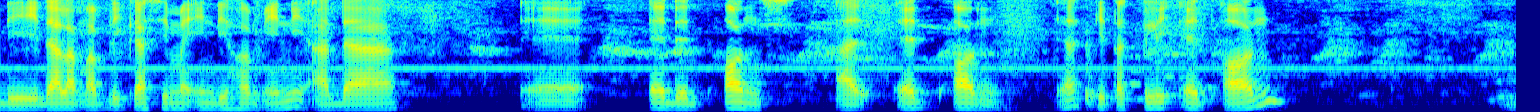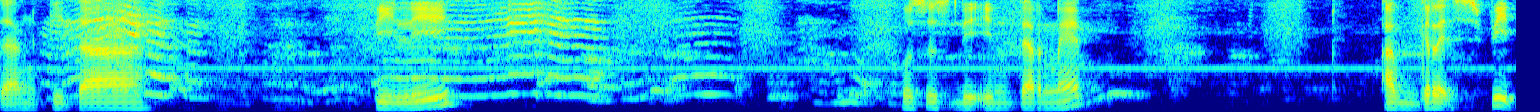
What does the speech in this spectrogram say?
di dalam aplikasi My IndiHome ini ada eh, added ons add on ya. Kita klik add on. Dan kita pilih khusus di internet upgrade speed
